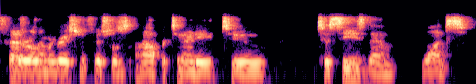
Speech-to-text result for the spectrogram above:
federal immigration officials an opportunity to to seize them once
